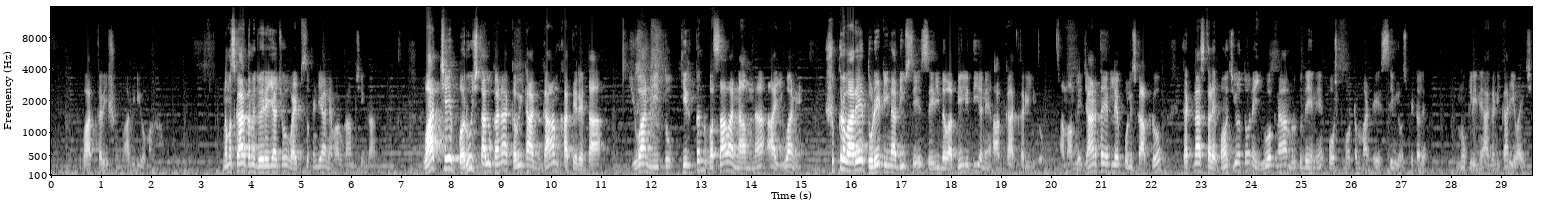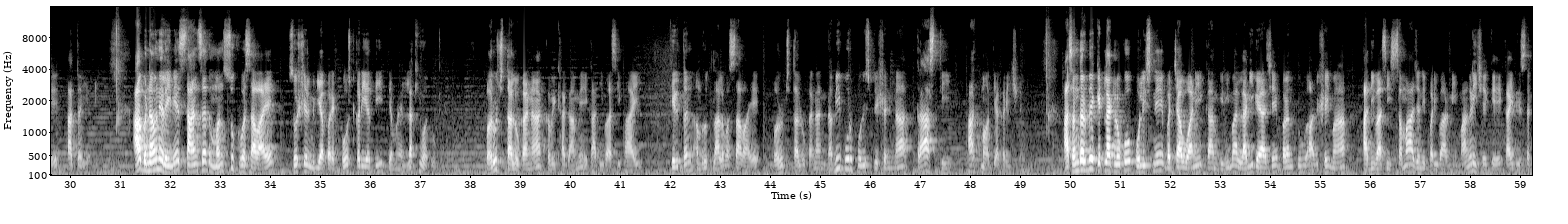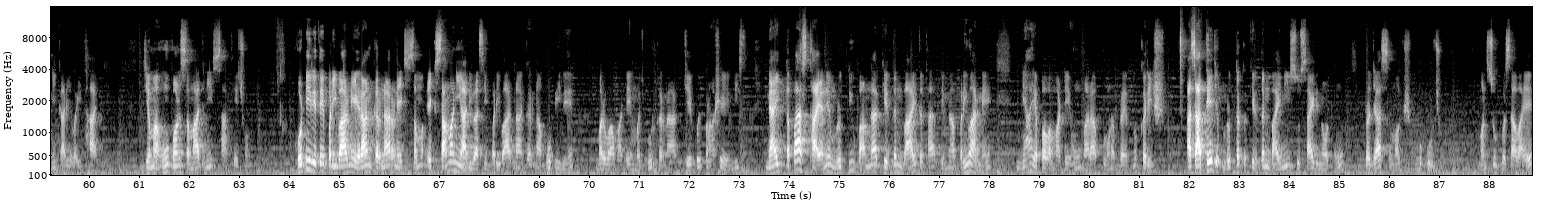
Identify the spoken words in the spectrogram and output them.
વાત કરીશું આ વિડીયોમાં. નમસ્કાર, તમે જોઈ રહ્યા છો વાઇબ્સ ઓફ ઇન્ડિયા અને મારું નામ છે ઇમરાન. વાત છે ભરૂચ તાલુકાના કવિઠા ગામ ખાતે રહેતા યુવાનની તો કીર્તન વસાવા નામના આ યુવાને શુક્રવારે ધૂળેટીના દિવસે ઝેરી દવા પી લીધી અને આપઘાત કરી લીધો. આ મામલે જાણ થઈ એટલે પોલીસ કાફલો ઘટના સ્થળે પહોંચ્યો હતો અને યુવકના મૃતદેહને પોસ્ટમોર્ટમ માટે સિવિલ હોસ્પિટલે મોકલીને આગળની કાર્યવાહી છે હાથ ધરી હતી. આ બનાવને લઈને સાંસદ મનસુખ વસાવાએ સોશિયલ મીડિયા પર એક પોસ્ટ કરી હતી, તેમણે લખ્યું હતું કે, ભરૂચ તાલુકાના કવિઠા ગામે એક આદિવાસી ભાઈ કીર્તન અમૃતલાલ વસાવાએ ભરૂચ તાલુકાના નબીપુર પોલીસ સ્ટેશનના ત્રાસથી આત્મહત્યા કરી છે. આ સંદર્ભે કેટલાક લોકો પોલીસને બચાવવાની કામગીરીમાં લાગી ગયા છે, પરંતુ આ વિષયમાં આદિવાસી સમાજ અને પરિવારની માંગણી છે કે કાયદેસરની કાર્યવાહી થાય. જેમાં હું પણ સમાજની સાથે છું. ખોટી રીતે પરિવારને હેરાન કરનાર અને એક સમ, એક સામાન્ય આદિવાસી પરિવારના ઘરના મોભીને મરવા માટે મજબૂર કરનાર જે કોઈ પણ હશે, એમની ન્યાયિક તપાસ થાય અને મૃત્યુ પામનાર કીર્તનભાઈ તથા તેમના પરિવારને ન્યાય અપાવવા માટે હું મારા પૂર્ણ પ્રયત્નો કરીશ. આ સાથે જ મૃતક કીર્તનભાઈની સુસાઇડ નોટ હું પ્રજા સમક્ષ મૂકું છું. મનસુખ વસાવાએ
